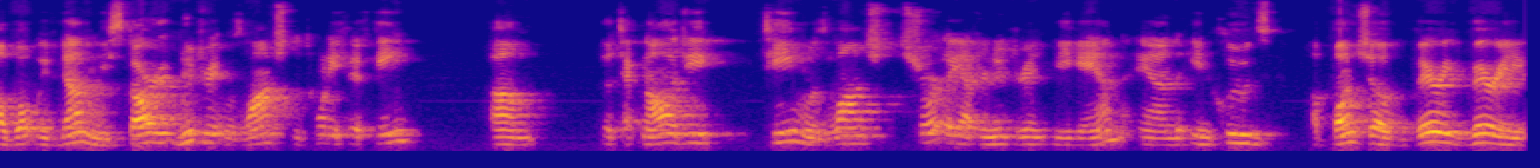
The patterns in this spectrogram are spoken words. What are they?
of what we've done. We started, Newtrient was launched in 2015. Um, the technology team was launched shortly after Newtrient began and includes a bunch of very, very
